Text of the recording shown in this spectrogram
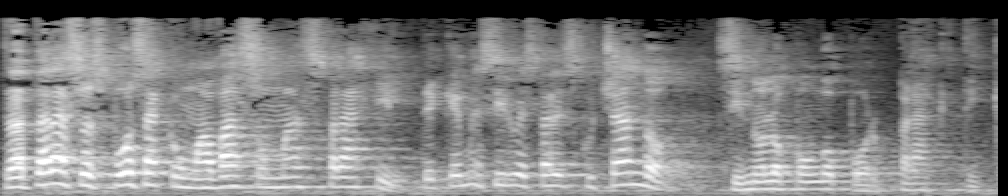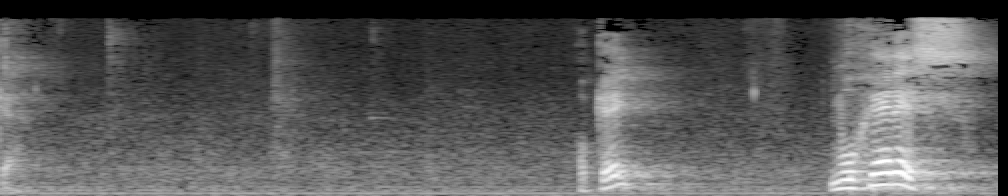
tratar a su esposa como a vaso más frágil. ¿De qué me sirve estar escuchando si no lo pongo por práctica? ¿Ok? Mujeres,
